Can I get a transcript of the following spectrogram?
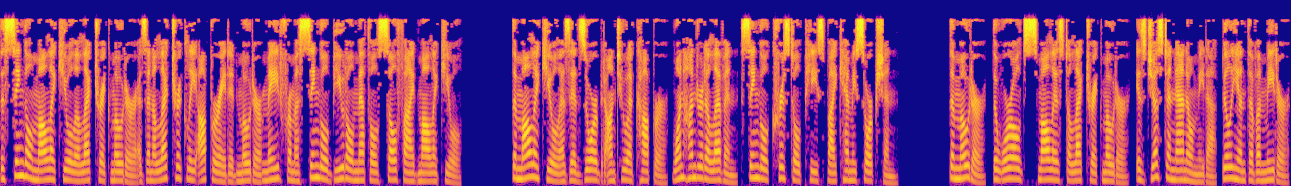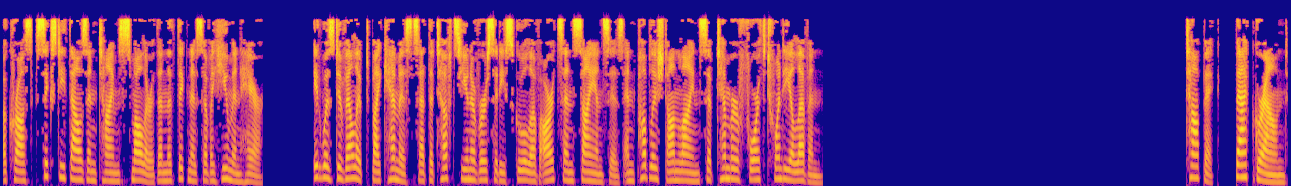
The single-molecule electric motor is an electrically operated motor made from a single butyl methyl sulfide molecule. The molecule is adsorbed onto a copper 111 single crystal piece by chemisorption. The motor, the world's smallest electric motor, is just a nanometer billionth of a meter across 60,000 times smaller than the thickness of a human hair. It was developed by chemists at the Tufts University School of Arts and Sciences and published online September 4, 2011. Topic: Background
